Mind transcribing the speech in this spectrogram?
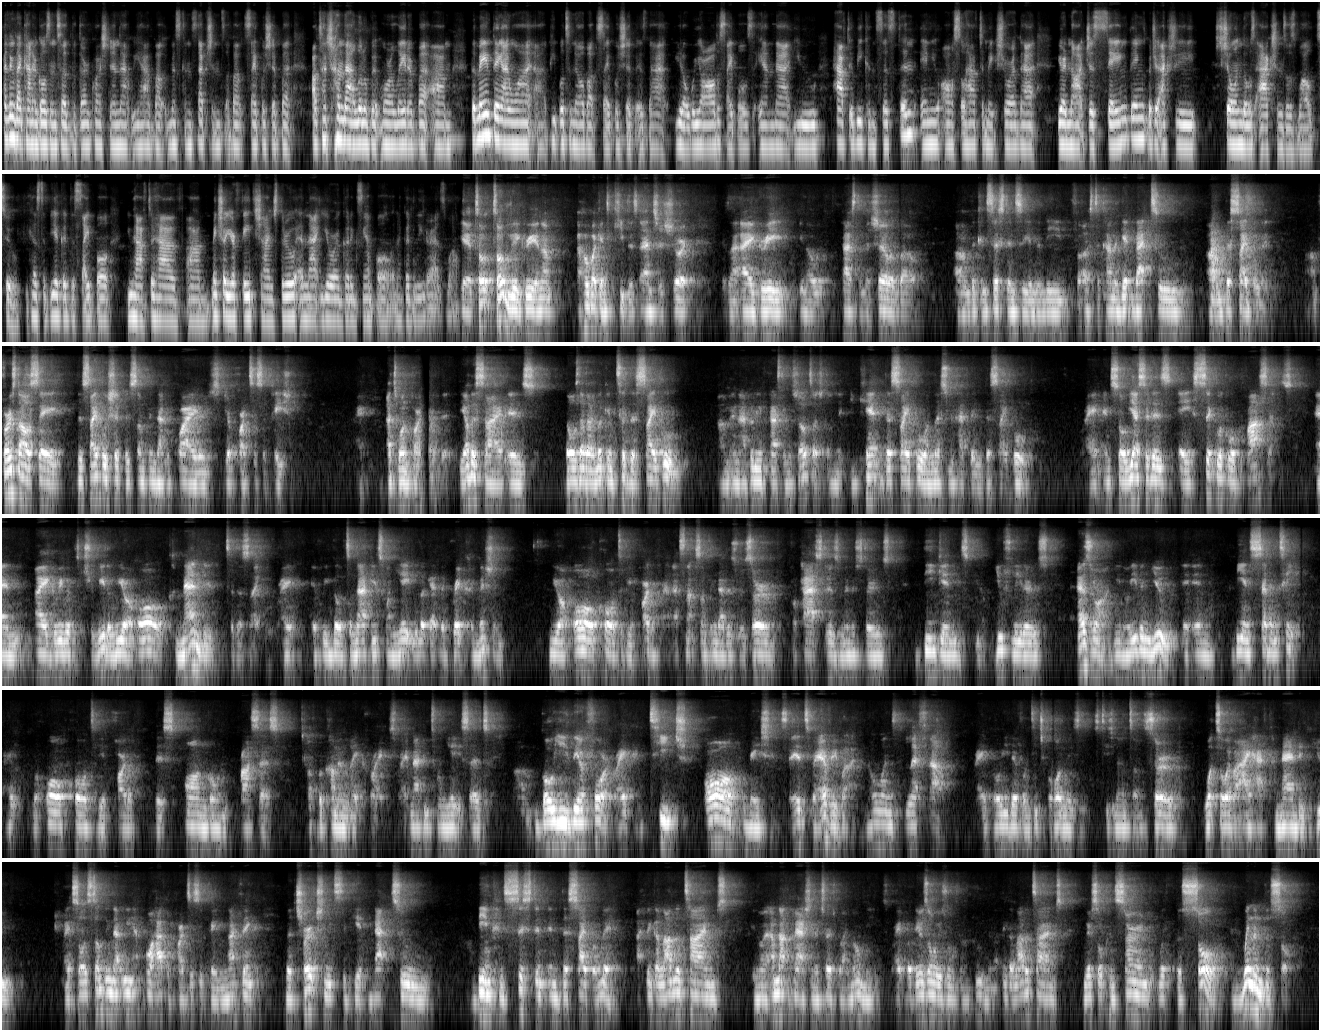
I think that kind of goes into the third question that we have about misconceptions about discipleship, but I'll touch on that a little bit more later. But um, the main thing I want uh, people to know about discipleship is that, you know, we are all disciples and that you have to be consistent and you also have to make sure that you're not just saying things, but you're actually showing those actions as well too. Because to be a good disciple, you have to have um, make sure your faith shines through and that you're a good example and a good leader as well. Yeah, to- totally agree. And I'm, I hope I can keep this answer short because I, I, agree, you know, with Pastor Michelle about um, the consistency and the need for us to kind of get back to um, discipling. Um, first, I'll say discipleship is something that requires your participation. That's one part of it. The other side is those that are looking to disciple. Um, and I believe Pastor Michelle touched on it. You can't disciple unless you have been discipled, right? And so, yes, it is a cyclical process. And I agree with Tremeda. We are all commanded to disciple, right? If we go to Matthew 28, we look at the Great Commission. We are all called to be a part of that. That's not something that is reserved for pastors, ministers, deacons, you know, youth leaders. Esron, you know, even you in being 17, right? We're all called to be a part of this ongoing process of becoming like Christ, right? Matthew 28 says, um, Go ye therefore, right? And teach all nations. It's for everybody. No one's left out, right? Go ye therefore and teach all nations, teaching them to observe whatsoever I have commanded you, right? So it's something that we all have to participate in. I think the church needs to get back to being consistent in discipling. I think a lot of the times, you know, I'm not bashing the church by no means, right? But there's always room for improvement. I think a lot of times we're so concerned with the soul and winning the soul.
